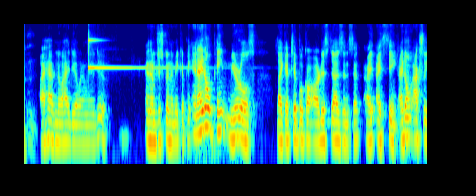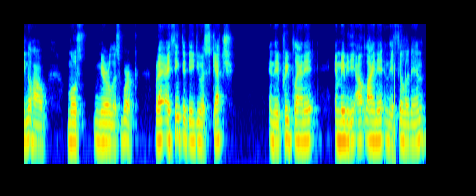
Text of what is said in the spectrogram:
I have no idea what I'm going to do. And I'm just going to make a paint. And I don't paint murals like a typical artist does. And I, I think I don't actually know how most muralist work. But I, I think that they do a sketch and they pre-plan it and maybe they outline it and they fill it in.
